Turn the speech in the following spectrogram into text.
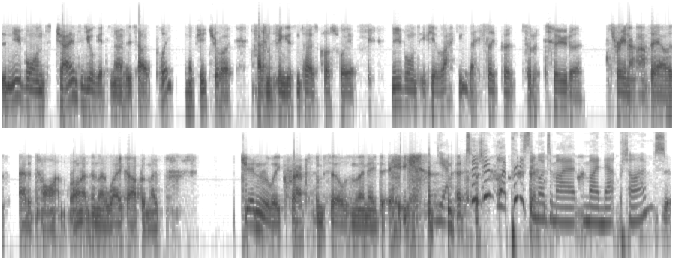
newborns change, and you'll get to know this hopefully in the future. I have my fingers and toes crossed for you. Newborns, if you're lucky, they sleep for sort of two to three and a half hours at a time, right? And then they wake up and they've generally crapped themselves and they need to eat. Yeah. so like pretty similar to my my nap times. yeah,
